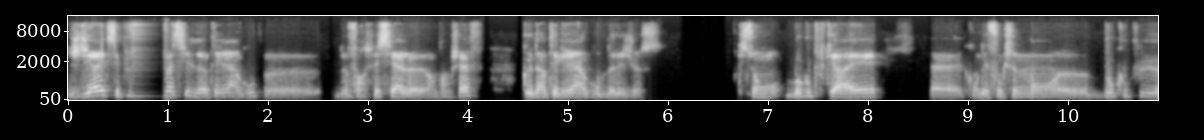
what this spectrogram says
dirais que c'est plus facile d'intégrer un groupe de force spéciale en tant que chef que d'intégrer un groupe de légios, qui sont beaucoup plus carrés, qui ont des fonctionnements beaucoup plus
